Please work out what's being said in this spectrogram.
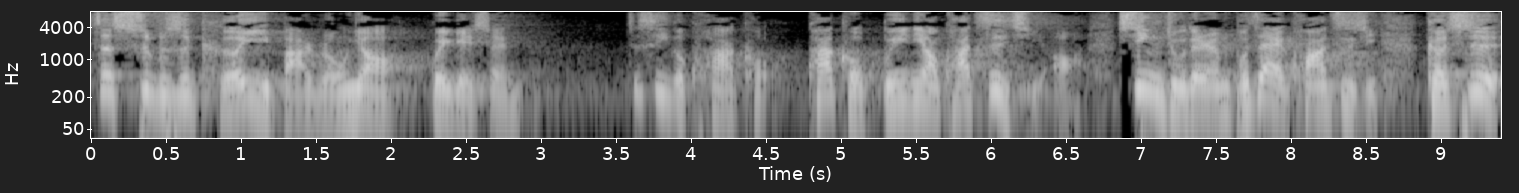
这是不是可以把荣耀归给神？这是一个夸口，夸口不一定要夸自己啊。信主的人不再夸自己，可是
